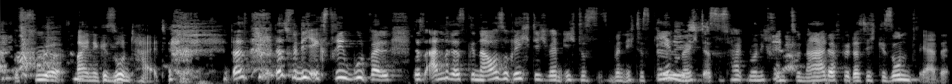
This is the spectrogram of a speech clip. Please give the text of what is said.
für meine Gesundheit das das finde ich extrem gut weil das andere ist genauso richtig wenn ich das wenn ich das gehen nicht. möchte es ist halt nur nicht funktional ja. dafür dass ich gesund werde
